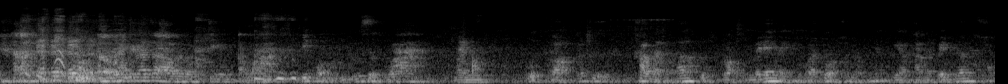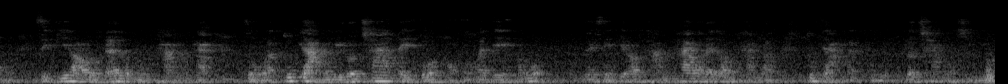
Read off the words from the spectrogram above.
ๆครับเราไม่คิดว่าจะเอาลงจริงแต่ว่าที่ผมรู้สึกว่ามันกรุบกรอบก็คือคำหมายของว่ากรุบกรอบไม่ได้หมายถึงว่าตัวขนมอย่างเดียวแต่มันเป็นเรื่องของ สิ่งที่เราได้ลงมือทำนะครับสมมติว่าทุกอย่างมันมีรสชาติในตัวของมันเองทั้งหมดในสิ่งที่เราทำถ้าเราได้ลองทำแล้วทุกอย่างมันคือรสชาติของชีวิต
